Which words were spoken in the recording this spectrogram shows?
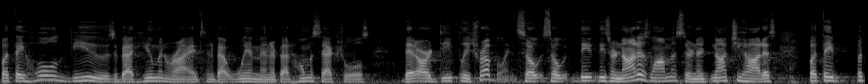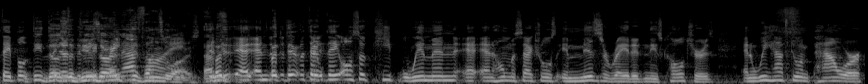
but they hold views about human rights and about women, and about homosexuals that are deeply troubling. So, so they, these are not Islamists, they're not jihadists, but they, but they, Indeed, those they, views they, are they, anathema to ours. and, But- and, and- but they're- but they also keep women and, and homosexuals immiserated in these cultures, and we have to empower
